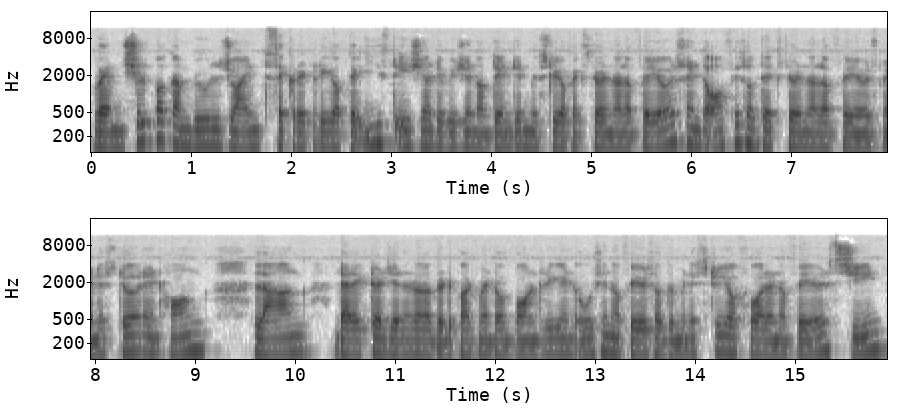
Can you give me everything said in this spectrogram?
when Shilpak Ambule joined Secretary of the East Asia Division of the Indian Ministry of External Affairs and the Office of the External Affairs Minister and Hong Liang, Director General of the Department of Boundary and Ocean Affairs of the Ministry of Foreign Affairs, Chin,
